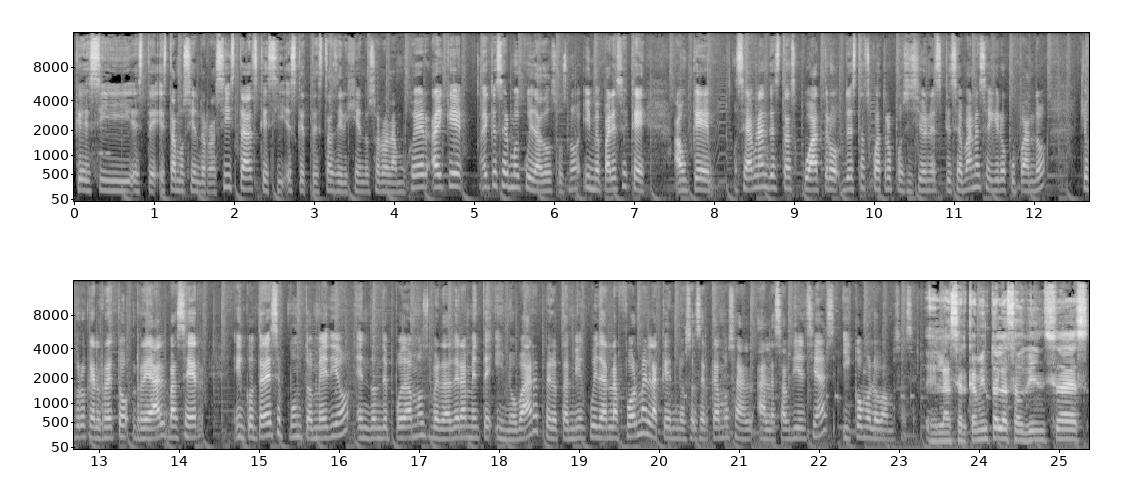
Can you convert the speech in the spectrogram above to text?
que si este, estamos siendo racistas, que si es que te estás dirigiendo solo a la mujer, hay que, hay que ser muy cuidadosos, ¿no? Y me parece que aunque se hablan de esta cuatro, de estas cuatro posiciones que se van a seguir ocupando, yo creo que el reto real va a ser encontrar ese punto medio en donde podamos verdaderamente innovar, pero también cuidar la forma en la que nos acercamos a, a, las audiencias y cómo lo vamos a hacer. El acercamiento a las audiencias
